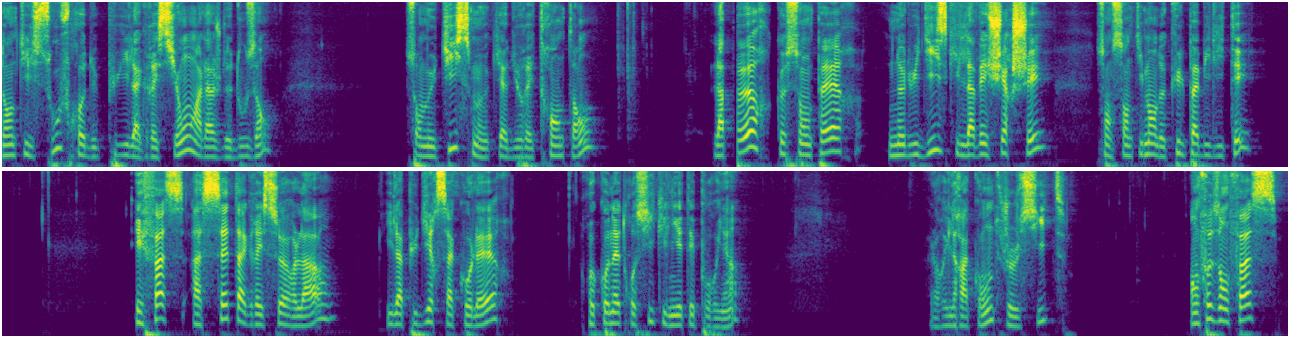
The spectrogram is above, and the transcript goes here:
dont il souffre depuis l'agression à l'âge de 12 ans, son mutisme qui a duré 30 ans, la peur que son père ne lui dise qu'il l'avait cherché, son sentiment de culpabilité. Et face à cet agresseur-là, il a pu dire sa colère, reconnaître aussi qu'il n'y était pour rien. Alors il raconte, je le cite, En faisant face,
